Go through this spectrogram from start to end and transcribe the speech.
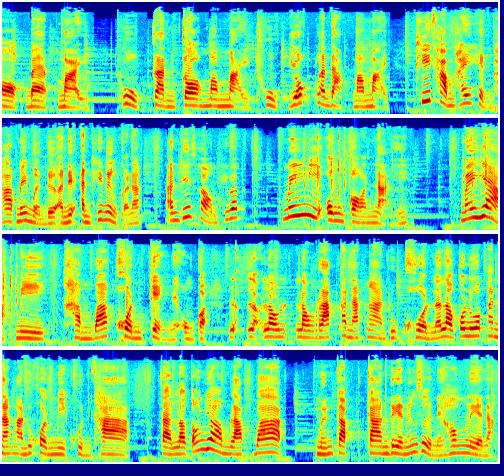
ออกแบบใหม่ ถูกกลั่นกรองมาใหม่ ถูกยกระดับมาใหม่ ที่ทำให้เห็นภาพไม่เหมือนเดิมอันนี้อันที่หนึ่งก่อนนะ อันที่สองพี่ว่าไม่มีองค์กรไหน ไม่อยากมีคำว่าคนเก่งในองค์กรเราเราเรารักพนักงานทุกคน แล้วเราก็รู้ว่าพนักงานทุกคนมีคุณค่า แต่เราต้องยอมรับว่าเหมือนกับการเรียนหนังสือในห้องเรียนอะ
